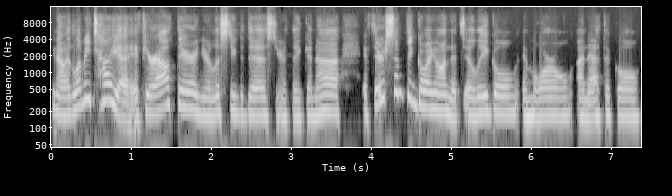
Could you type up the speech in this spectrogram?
you know, and let me tell you, if you're out there and you're listening to this and you're thinking, uh, if there's something going on that's illegal, immoral, unethical,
